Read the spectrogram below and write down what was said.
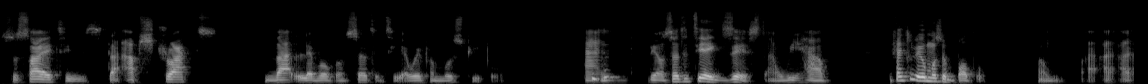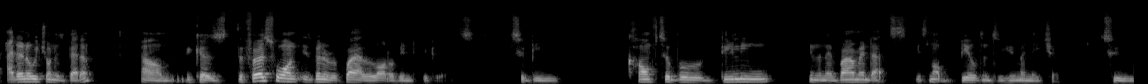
societies that abstract that level of uncertainty away from most people. And mm-hmm. the uncertainty exists, and we have effectively almost a bubble. Um, I, I, I don't know which one is better um, because the first one is going to require a lot of individuals to be comfortable dealing in an environment that's it's not built into human nature to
